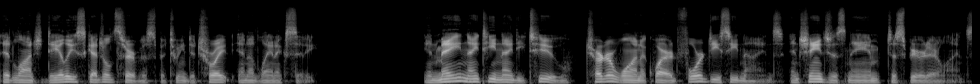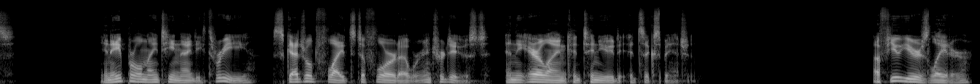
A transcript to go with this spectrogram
it launched daily scheduled service between Detroit and Atlantic City. In May 1992, Charter One acquired four DC 9s and changed its name to Spirit Airlines. In April 1993, scheduled flights to Florida were introduced, and the airline continued its expansion. A few years later,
